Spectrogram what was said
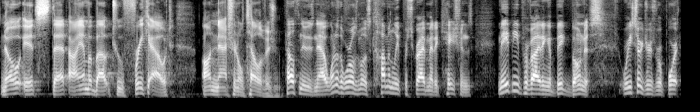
No, it's that I am about to freak out on national television. Health news now. One of the world's most commonly prescribed medications may be providing a big bonus researchers report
